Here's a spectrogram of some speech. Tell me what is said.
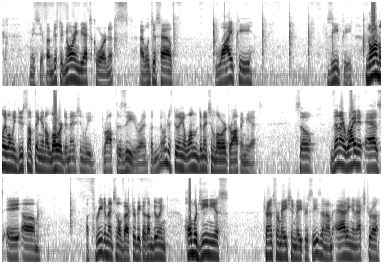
let me see, if I'm just ignoring the x coordinate, I will just have yp zp. Normally when we do something in a lower dimension we drop the z, right? But no, I'm just doing it one dimension lower, dropping the x. So then I write it as a, um, a three dimensional vector because I'm doing homogeneous transformation matrices and I'm adding an extra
